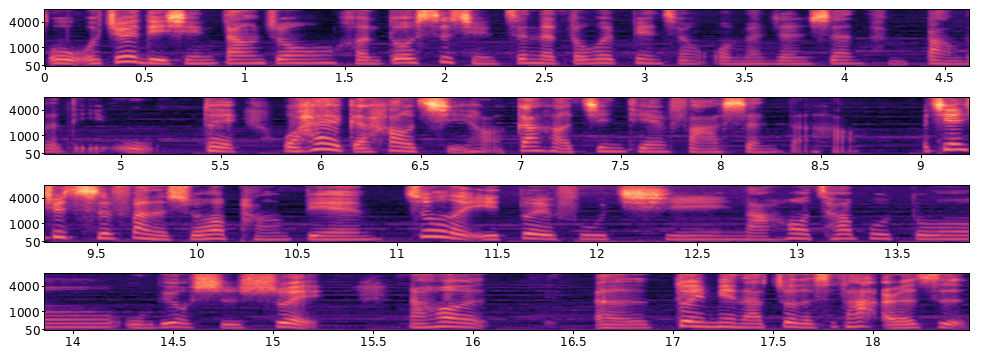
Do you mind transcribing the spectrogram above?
我，我觉得旅行当中很多事情真的都会变成我们人生很棒的礼物。对，我还有一个好奇哈，刚好今天发生的哈，我今天去吃饭的时候，旁边坐了一对夫妻，然后差不多五六十岁，然后。呃，对面呢坐的是他儿子，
